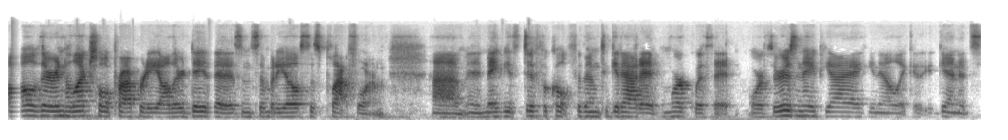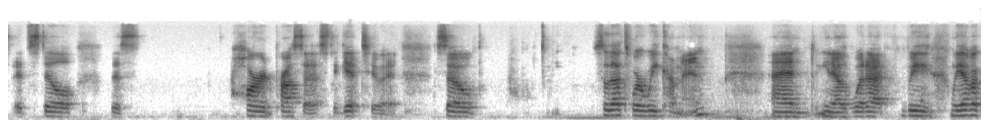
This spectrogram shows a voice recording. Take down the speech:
all of their intellectual property all their data is in somebody else's platform um, and maybe it's difficult for them to get at it and work with it or if there is an api you know like again it's it's still this hard process to get to it so so that's where we come in. And you know what i we we have a,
